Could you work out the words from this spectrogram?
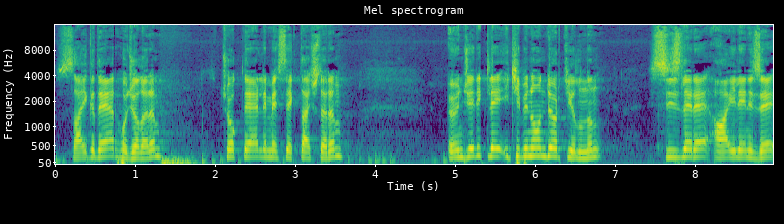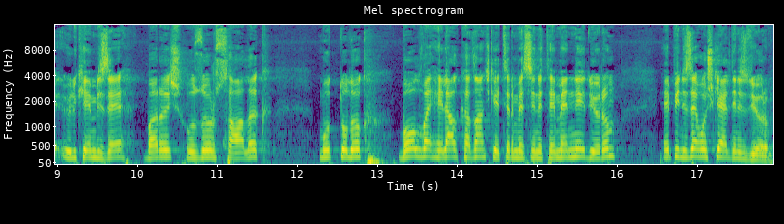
Saygıdeğer hocalarım, çok değerli meslektaşlarım, öncelikle 2014 yılının sizlere, ailenize, ülkemize barış, huzur, sağlık, mutluluk, bol ve helal kazanç getirmesini temenni ediyorum. Hepinize hoş geldiniz diyorum.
